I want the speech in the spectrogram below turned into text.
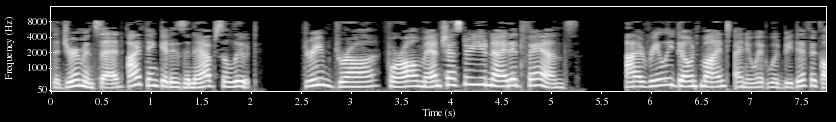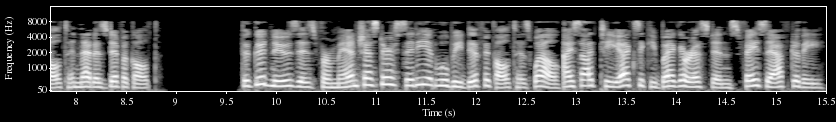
The German said, I think it is an absolute dream draw for all Manchester United fans. I really don't mind. I knew it would be difficult and that is difficult. The good news is for Manchester City it will be difficult as well. I saw Txiki Begiristain's face after the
